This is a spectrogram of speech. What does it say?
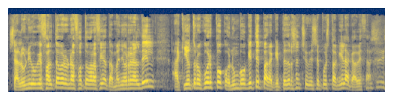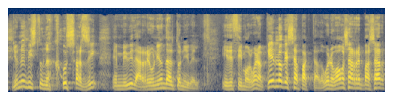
O sea, lo único que faltaba era una fotografía tamaño real de él, aquí otro cuerpo con un boquete para que Pedro Sánchez hubiese puesto aquí la cabeza. Yo no he visto una cosa así en mi vida, reunión de alto nivel. Y decimos, bueno, ¿qué es lo que se ha pactado? Bueno, vamos a repasar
